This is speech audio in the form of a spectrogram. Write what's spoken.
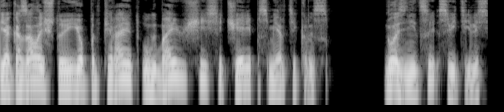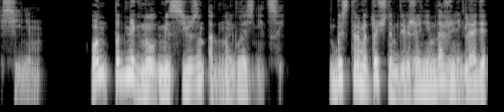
и оказалось, что ее подпирает улыбающийся череп смерти крыс. Глазницы светились синим. Он подмигнул мисс Сьюзен одной глазницей. Быстрым и точным движением, даже не глядя,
